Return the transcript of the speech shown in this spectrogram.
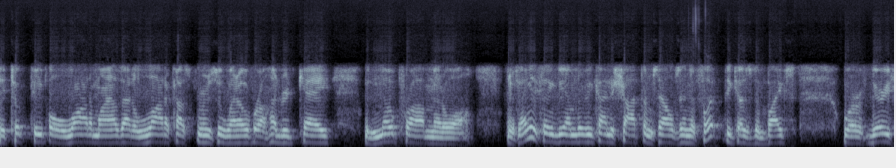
They took people a lot of miles. I had a lot of customers who went over 100K with no problem at all. If anything, BMW kind of shot themselves in the foot because the bikes were very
